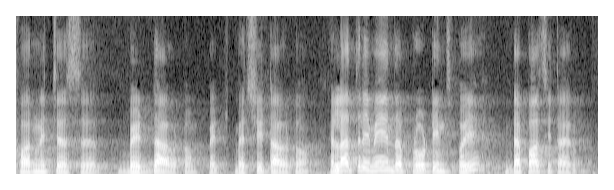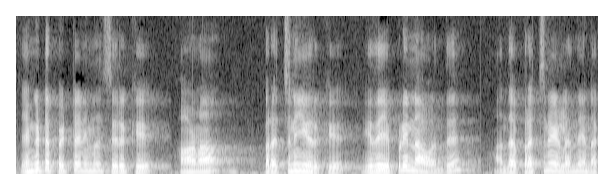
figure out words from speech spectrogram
ஃபர்னிச்சர்ஸு பெட் ஆகட்டும் பெட் பெட்ஷீட் ஆகட்டும் எல்லாத்துலேயுமே இந்த ப்ரோட்டீன்ஸ் போய் டெபாசிட் ஆயிரும். எங்கிட்ட பெட் அனிமல்ஸ் இருக்குது ஆனால் பிரச்சனையும் இருக்குது இதை எப்படி நான் வந்து அந்த பிரச்சனையிலேருந்து என்னை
